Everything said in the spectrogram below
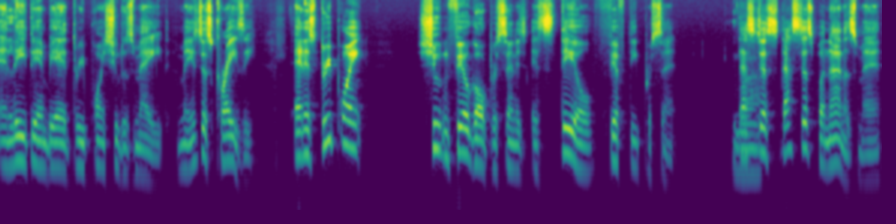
and lead the NBA in three point shooters made. I mean, it's just crazy. And his three point shooting field goal percentage is still 50%. That's Wow. just that's just bananas, man.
